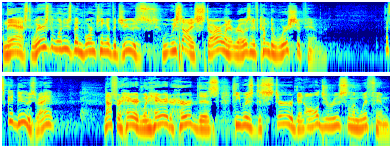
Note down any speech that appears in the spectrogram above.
And they asked, Where's the one who's been born king of the Jews? We saw his star when it rose and have come to worship him. That's good news, right? Not for Herod. When Herod heard this, he was disturbed, and all Jerusalem with him.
